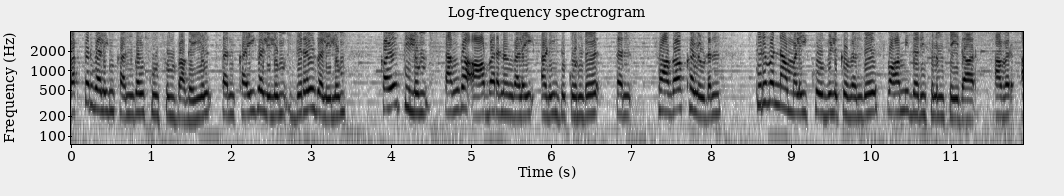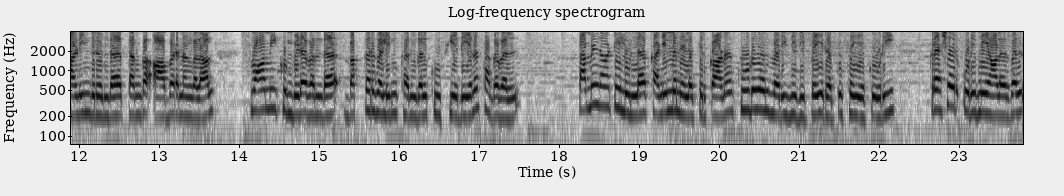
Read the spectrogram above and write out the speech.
பக்தர்களின் கண்கள் கூசும் வகையில் தன் கைகளிலும் விரல்களிலும் கழுத்திலும் தங்க ஆபரணங்களை அணிந்து கொண்டு தன் சகாக்களுடன் திருவண்ணாமலை கோவிலுக்கு வந்து சுவாமி தரிசனம் செய்தார். அவர் அணிந்திருந்த தங்க ஆபரணங்களால் சுவாமி கும்பிட வந்த பக்தர்களின் கண்கள் கூசியது என தகவல். தமிழ்நாட்டில் உள்ள கனிம நிலத்திற்கான கூடுதல் வரி விதிப்பை ரத்து செய்ய கோரி கிரஷர் உரிமையாளர்கள்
